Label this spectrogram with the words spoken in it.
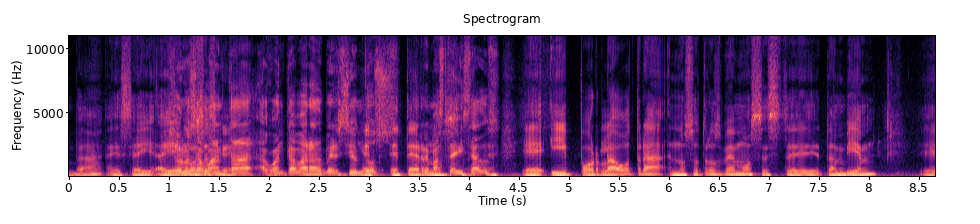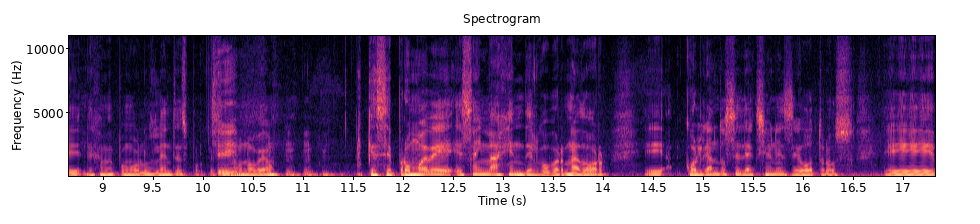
¿va? Este, hay- hay Son los cosas que- aguanta, aguantavara versión et- 2 eternos. remasterizados. Eh, eh, y por la otra, nosotros vemos este también eh, déjame pongo los lentes porque si no, no veo, que se promueve esa imagen del gobernador eh, colgándose de acciones de otros. Eh,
